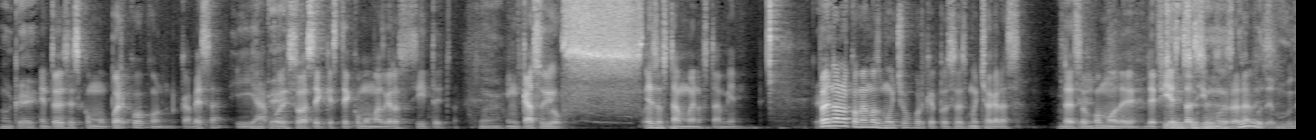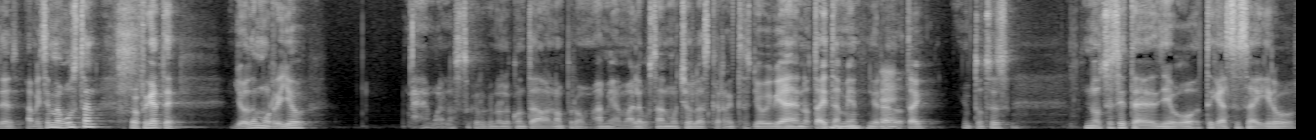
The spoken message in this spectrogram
Ok. Entonces es como puerco con cabeza y ya Ok. por eso hace que esté como más grasosito y todo. En caso yo, esos están buenos también. Pero no lo comemos mucho porque pues es mucha grasa. O sea, son como de, de fiestas Sí, sí, y sí, muy sí. rara No, de- a mí sí me gustan, pero fíjate, yo de morrillo, eh, bueno, esto creo que no lo he contado, ¿no? Pero a mi mamá le gustan mucho las carnitas. Yo vivía en Otay también, yo era Eh. de Otay. Entonces, no sé si te llegó, te llegaste a ir o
